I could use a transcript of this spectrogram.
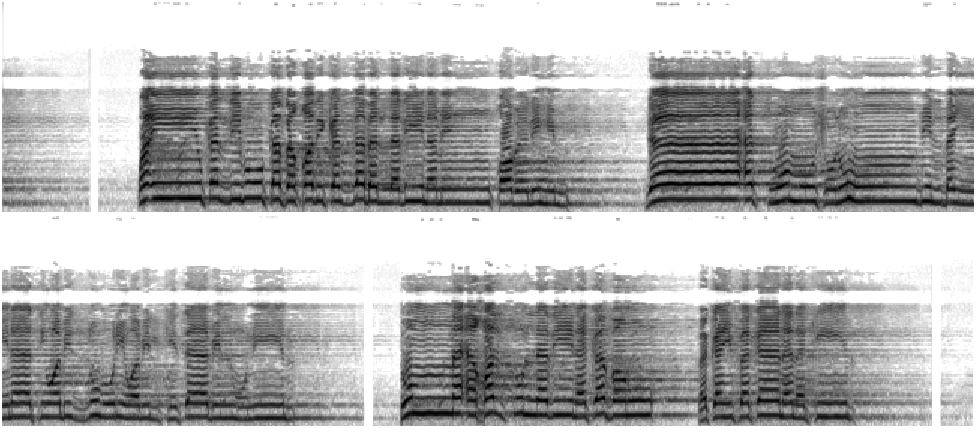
وإن يكذبوك فقد كذب الذين من قبلهم جاءتهم رسلهم بالبينات وبالزبر وبالكتاب المنير ثم أخذت الذين كفروا فكيف كان نكير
